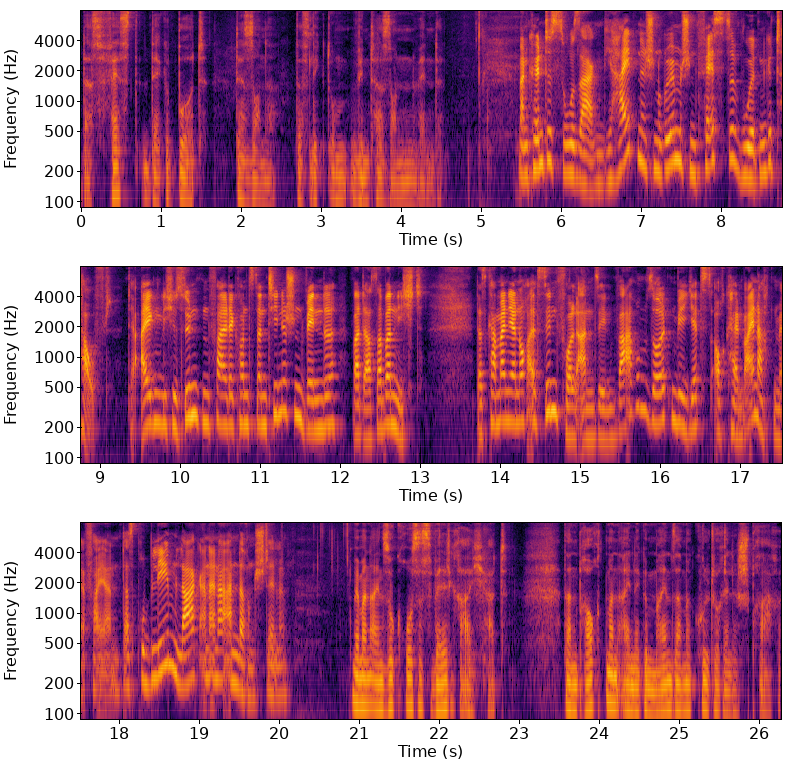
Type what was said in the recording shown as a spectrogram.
das Fest der Geburt der Sonne. Das liegt um Wintersonnenwende. Man könnte es so sagen, die heidnischen römischen Feste wurden getauft. Der eigentliche Sündenfall der konstantinischen Wende war das aber nicht. Das kann man ja noch als sinnvoll ansehen. Warum sollten wir jetzt auch kein Weihnachten mehr feiern? Das Problem lag an einer anderen Stelle. Wenn man ein so großes Weltreich hat, dann braucht man eine gemeinsame kulturelle Sprache.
